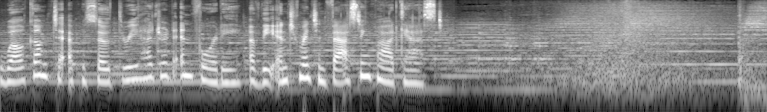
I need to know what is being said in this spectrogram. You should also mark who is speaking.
Speaker 1: Welcome to episode 340 of the Intermittent Fasting Podcast.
